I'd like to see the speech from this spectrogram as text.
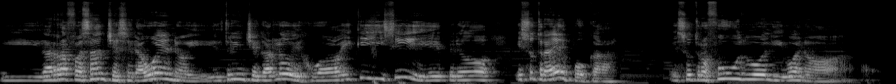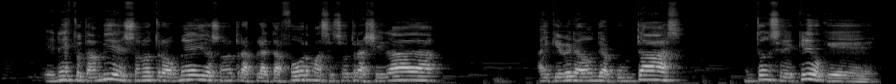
Y Garrafa Sánchez era bueno, y el Trinche Carlovi jugaba, y, que- y sí, pero es otra época, es otro fútbol, y bueno, en esto también son otros medios, son otras plataformas, es otra llegada, hay que ver a dónde apuntás, entonces creo que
